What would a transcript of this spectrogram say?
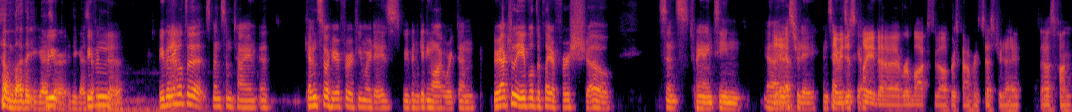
got. I'm glad that you guys We- are. You guys we've are. been- together. We've been Yeah. able to spend some time. Uh, Kevin's still here for a few more days. We've been getting a lot of work done. We were actually able to play our first show since 2019 uh, Yeah. yesterday in San Yeah. We just Francisco. played uh, Roblox Developers Conference yesterday. That was fun.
